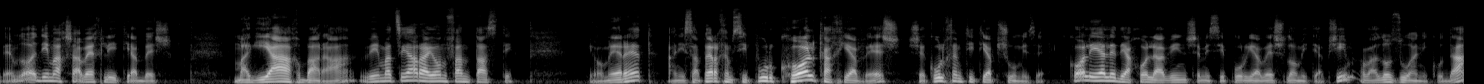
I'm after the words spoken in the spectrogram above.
והם לא יודעים עכשיו איך להתייבש. מגיעה עכברה, והיא מציעה רעיון פנטסטי. היא אומרת, אני אספר לכם סיפור כל כך יבש, שכולכם תתייבשו מזה. כל ילד יכול להבין שמסיפור יבש לא מתייבשים, אבל לא זו הנקודה.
